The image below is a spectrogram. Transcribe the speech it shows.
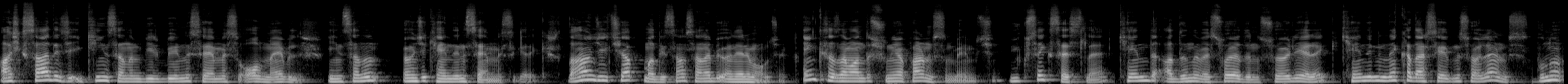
Aşk sadece iki insanın birbirini sevmesi olmayabilir. İnsanın önce kendini sevmesi gerekir. Daha önce hiç yapmadıysan sana bir önerim olacak. En kısa zamanda şunu yapar mısın benim için? Yüksek sesle kendi adını ve soyadını söyleyerek kendini ne kadar sevdiğini söyler misin? Bunu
